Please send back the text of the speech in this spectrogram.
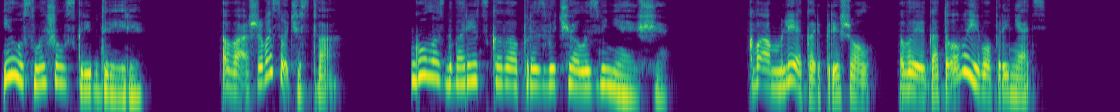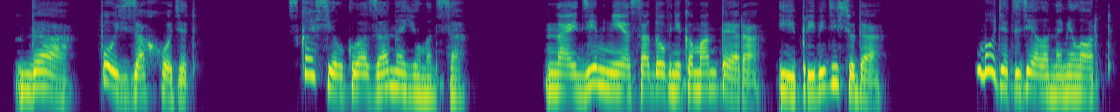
и услышал скрип двери. «Ваше высочество!» Голос дворецкого прозвучал извиняюще. «К вам лекарь пришел. Вы готовы его принять?» «Да, пусть заходит», — скосил глаза на Юманса. «Найди мне садовника Монтера и приведи сюда». «Будет сделано, милорд».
